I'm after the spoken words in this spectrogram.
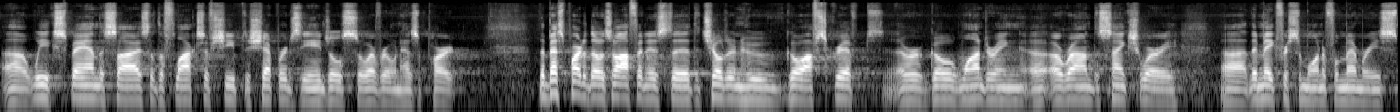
uh, we expand the size of the flocks of sheep, the shepherds, the angels, so everyone has a part. The best part of those often is the, the children who go off script or go wandering uh, around the sanctuary. Uh, they make for some wonderful memories.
